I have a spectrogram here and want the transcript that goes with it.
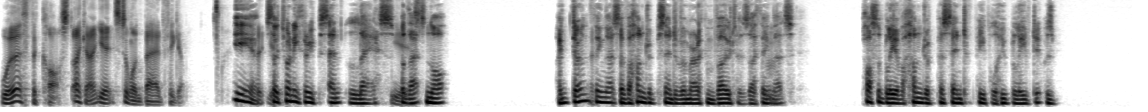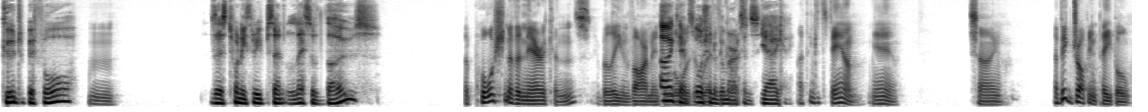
worth the cost. Okay, yeah, it's still a bad figure. Yeah, but, yeah. so 23% less, yes. but that's not. I don't think that's of 100% of American voters. I think mm. that's possibly of 100% of people who believed it was good before, Hmm. there's 23% less of those. The portion of Americans who believe environmental Oh, okay, laws are portion of Americans. cost. Yeah, okay. I think it's down. Yeah. So a big drop in people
